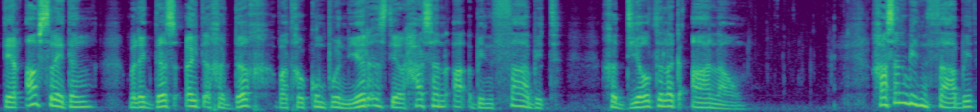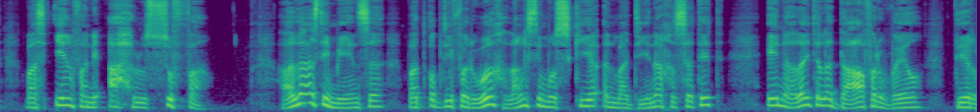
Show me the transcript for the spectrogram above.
Ter afsluiting wil ek dus uit 'n gedig wat gekomponeer is deur Hassan bin Thabit gedeeltelik aanhaal. Hassan bin Thabit was een van die Ahlus Suffa. Hulle is die mense wat op die verhoog langs die moskee in Madina gesit het en hulle het hulle daar verwyl deur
